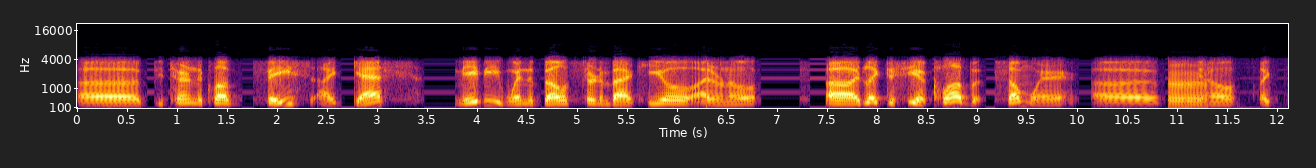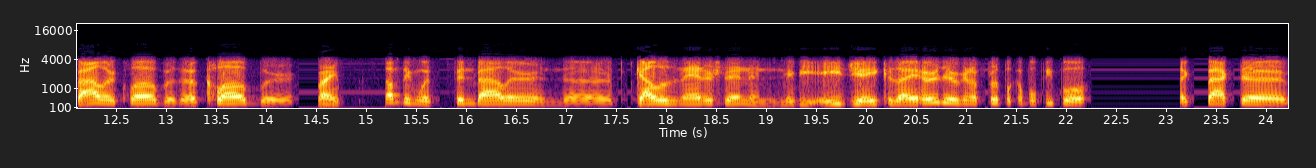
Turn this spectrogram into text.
uh you turn the club face, I guess. Maybe when the belts turn them back heel, I don't know. Uh I'd like to see a club somewhere. Uh Mhm. you know, like Balor Club or the Club or right. something with Finn Balor and uh, Gallows and Anderson and maybe AJ because I heard they were gonna flip a couple people like back to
